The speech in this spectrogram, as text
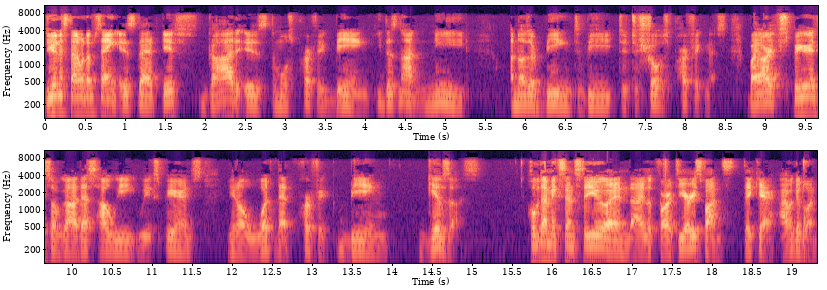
do you understand what I'm saying? Is that if God is the most perfect being, He does not need another being to be to, to show his perfectness. By our experience of god that's how we we experience you know what that perfect being gives us. Hope that makes sense to you and i look forward to your response. Take care. Have a good one.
